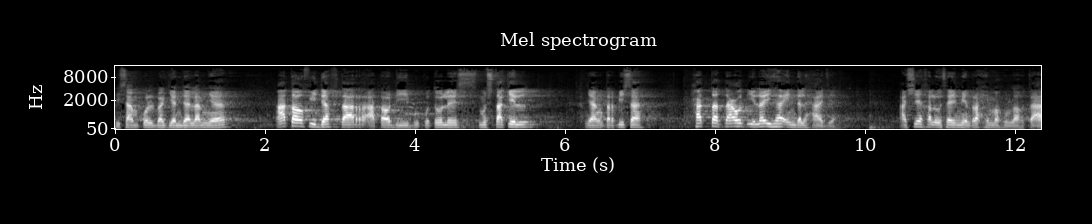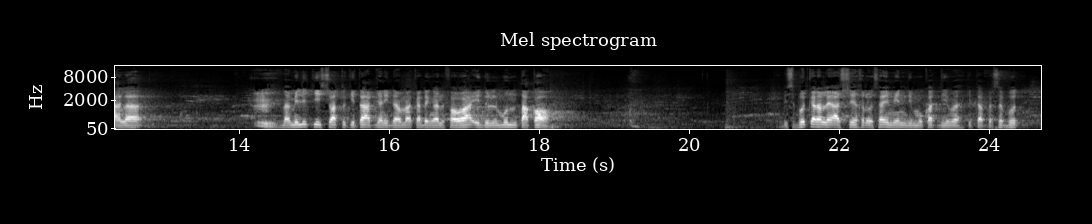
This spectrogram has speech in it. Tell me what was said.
di sampul bagian dalamnya. Atau fi daftar atau di buku tulis mustakil yang terpisah hatta ta'ud ilaiha indal hajah. Asy-Syaikh Al-Utsaimin rahimahullah taala memiliki suatu kitab yang dinamakan dengan Fawaidul Muntaqa. Disebutkan oleh Asy-Syaikh Al-Utsaimin di mukaddimah kitab tersebut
